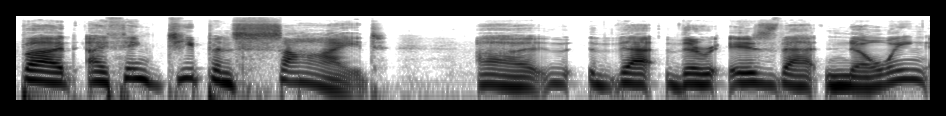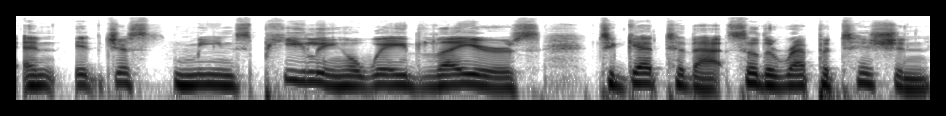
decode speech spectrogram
but I think deep inside uh, that there is that knowing, and it just means peeling away layers to get to that. So the repetition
